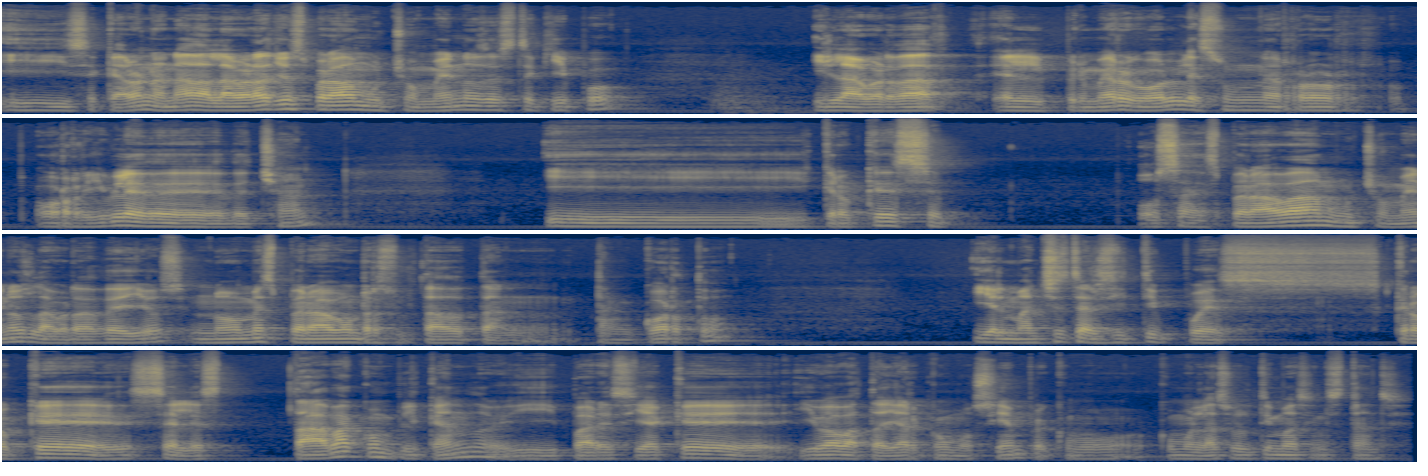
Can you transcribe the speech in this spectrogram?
y se quedaron a nada. La verdad, yo esperaba mucho menos de este equipo. Y la verdad, el primer gol es un error horrible de, de Chan. Y creo que se o sea, esperaba mucho menos, la verdad, de ellos. No me esperaba un resultado tan, tan corto. Y el Manchester City, pues, creo que se le estaba complicando y parecía que iba a batallar como siempre, como, como en las últimas instancias.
